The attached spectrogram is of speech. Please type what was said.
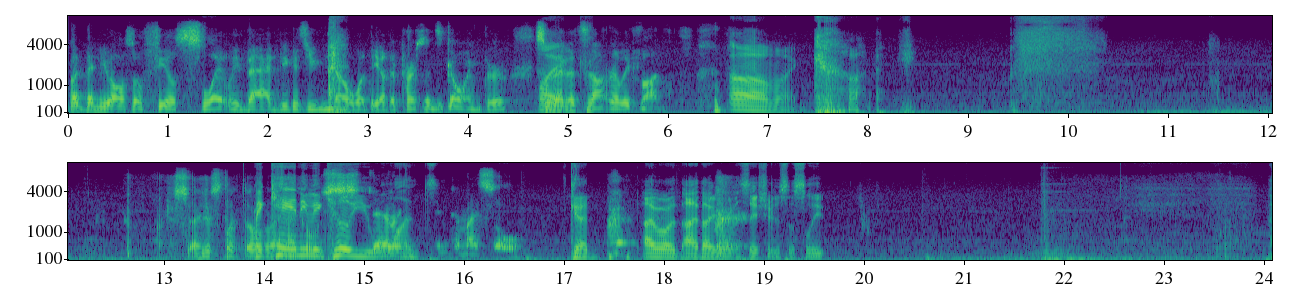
but then you also feel slightly bad because you know what the other person's going through, so that it's not really fun. Oh my gosh. So I just looked over. and can't even kill you once. Into my soul. Good. I, I thought you were gonna say she was asleep.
